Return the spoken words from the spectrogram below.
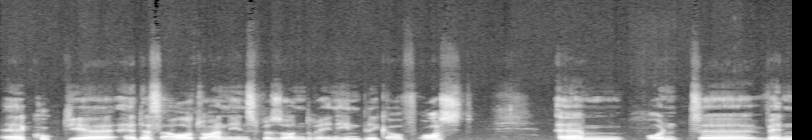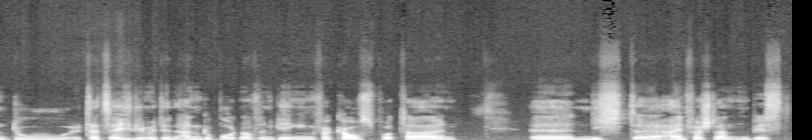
Äh, guck dir äh, das Auto an, insbesondere in Hinblick auf Rost. Ähm, und äh, wenn du tatsächlich mit den Angeboten auf den gängigen Verkaufsportalen äh, nicht äh, einverstanden bist,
